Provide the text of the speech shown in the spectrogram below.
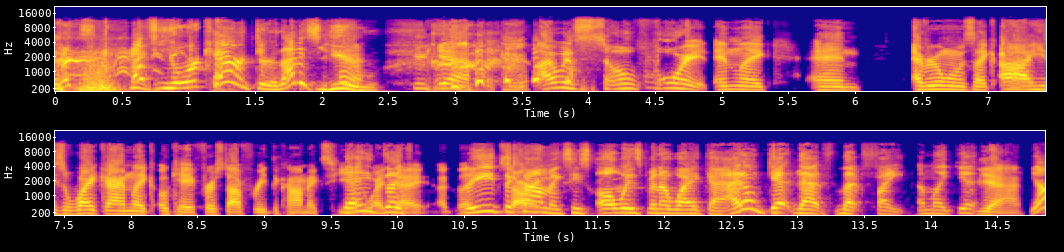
That's your character. That is you. yeah i was so for it and like and everyone was like ah he's a white guy i'm like okay first off read the comics he's Yeah, a white like, guy like, Read the sorry. comics. He's always been a white guy. I don't get that that fight. I'm like, yeah, yeah y'all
